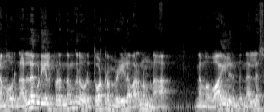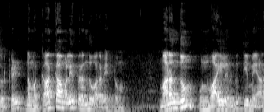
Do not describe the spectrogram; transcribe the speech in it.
நம்ம ஒரு நல்ல குடியில் பிறந்தோங்கிற ஒரு தோற்றம் வெளியில் வரணும்னா நம்ம வாயிலிருந்து நல்ல சொற்கள் நம்ம காக்காமலே பிறந்து வர வேண்டும். மறந்தும் உன் வாயிலிருந்து தீமையான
